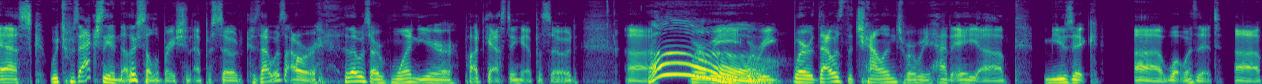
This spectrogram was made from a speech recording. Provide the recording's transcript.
esque, which was actually another celebration episode because that was our that was our one year podcasting episode. Uh, oh. Where we where we where that was the challenge where we had a uh, music uh, what was it? Uh,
